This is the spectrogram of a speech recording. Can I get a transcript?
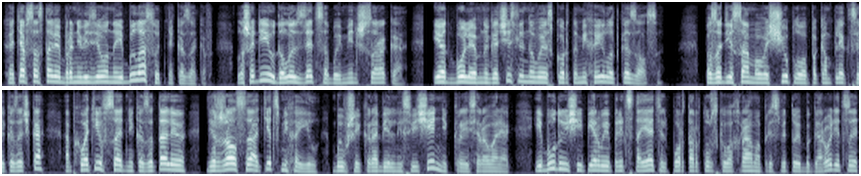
Хотя в составе броневизиона и была сотня казаков, лошадей удалось взять с собой меньше сорока, и от более многочисленного эскорта Михаил отказался. Позади самого щуплого по комплекции казачка, обхватив всадника за талию, держался отец Михаил, бывший корабельный священник крейсера «Варяг» и будущий первый предстоятель порт-артурского храма Пресвятой Богородицы,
